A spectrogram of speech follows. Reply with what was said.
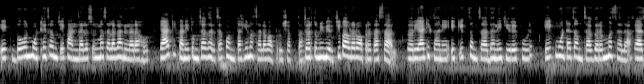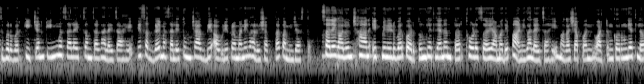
एक दोन मोठे चमचे कांदा लसूण मसाला घालणार आहोत. या ठिकाणी तुमचा घरचा कोणताही मसाला वापरू शकता. जर तुम्ही मिरची पावडर वापरत असाल तर या ठिकाणी एक एक चमचा धने जिरे पूड एक मोठा चमचा गरम मसाला त्याचबरोबर किचन किंग मसाला एक चमचा घालायचा आहे. हे सगळे मसाले तुमच्या अगदी आवडीप्रमाणे घालू शकता कमी जास्त. मसाले घालून छान एक मिनिटभर परतून घेतल्यानंतर थोडंसं यामध्ये पाणी घालायचं आहे. मगाशी आपण वाटण करून घेतलं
